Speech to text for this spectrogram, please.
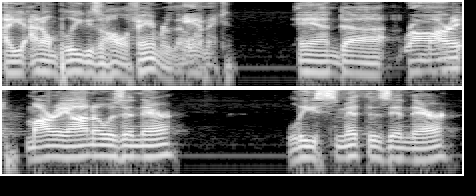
I, I don't believe he's a Hall of Famer though. Damn it. And uh, Robbed. Mari- Mariano is in there. Lee Smith is in there.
